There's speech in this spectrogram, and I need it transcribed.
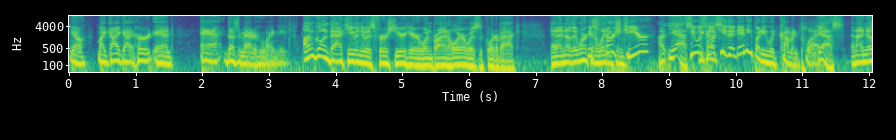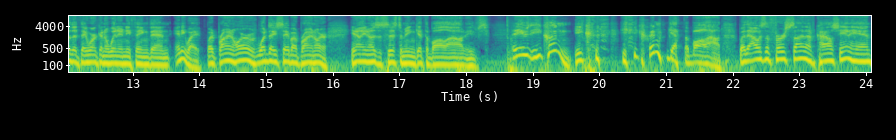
you know, my guy got hurt and, eh, it doesn't matter who I need. I'm going back even to his first year here when Brian Hoyer was the quarterback. And I know they weren't going to win first anything. year? Uh, yes. He was because- lucky that anybody would come and play. Yes, and I know that they weren't going to win anything then anyway. But Brian Hoyer, what did they say about Brian Hoyer? You know, he knows the system. He can get the ball out. He's and he, was, he couldn't. He could, he couldn't get the ball out. But that was the first sign of Kyle Shanahan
